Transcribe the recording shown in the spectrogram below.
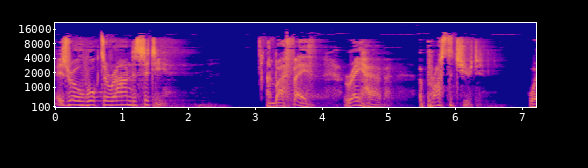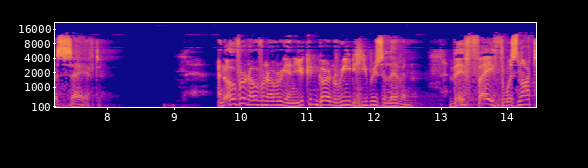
Israel walked around the city. And by faith, Rahab, a prostitute, was saved. And over and over and over again, you can go and read Hebrews 11. Their faith was not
